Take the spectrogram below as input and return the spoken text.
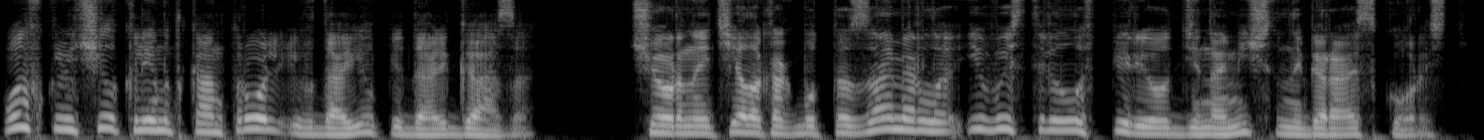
Он включил климат-контроль и вдавил педаль газа. Черное тело как будто замерло и выстрелило вперед, динамично набирая скорость.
